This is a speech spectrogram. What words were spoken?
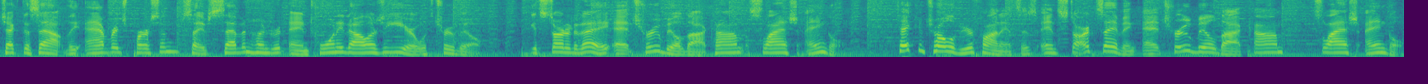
Check this out the average person saves $720 a year with Truebill. Get started today at truebill.com slash angle. Take control of your finances and start saving at truebill.com slash angle.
